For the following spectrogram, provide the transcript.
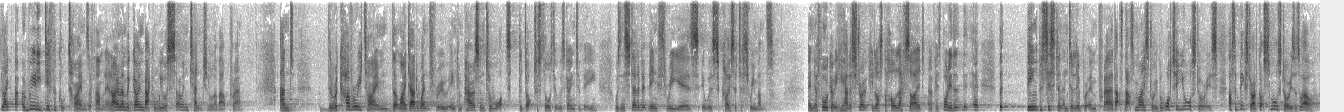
like a, a really difficult time as a family. And I remember going back, and we were so intentional about prayer. And the recovery time that my dad went through in comparison to what the doctors thought it was going to be was instead of it being three years, it was closer to three months. In a full recovery, he had a stroke, he lost the whole left side of his body. Uh, but being persistent and deliberate in prayer, that's, that's my story. But what are your stories? That's a big story. I've got small stories as well.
